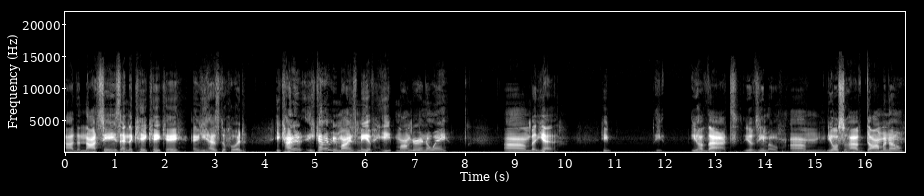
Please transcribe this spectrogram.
uh, the Nazis and the KKK, and he has the hood. He kind of he kind of reminds me of Hate Monger in a way. Um, but yeah, he, he you have that. You have Zemo. Um, you also have Domino.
